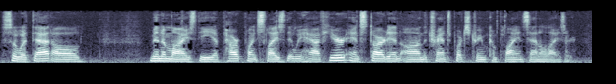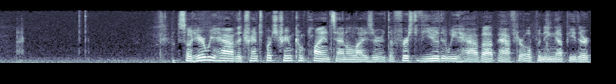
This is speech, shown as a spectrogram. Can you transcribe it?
So with that, I'll minimize the uh, PowerPoint slides that we have here and start in on the Transport Stream Compliance Analyzer. So here we have the Transport Stream Compliance Analyzer, the first view that we have up after opening up either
